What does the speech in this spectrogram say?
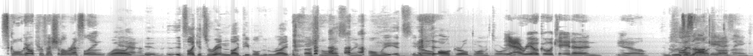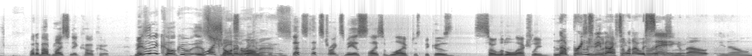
schoolgirl professional wrestling. Well, yeah. it, it's like it's written by people who write professional wrestling. Only it's you know all girl dormitory. yeah, Ryoko Ikeda and you know and Dezaki, I think. What about Maison Ikkoku? Maison Ikkoku is I like shonen romance. That's that strikes me as slice of life, just because so little actually. And that brings me to back to what I was saying episode. about, you know,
